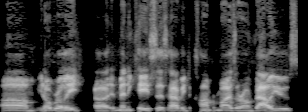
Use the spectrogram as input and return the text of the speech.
Um, you know, really, uh, in many cases, having to compromise our own values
